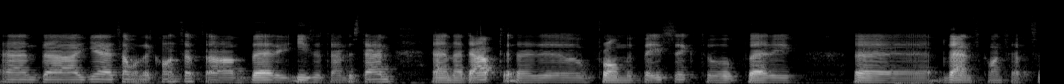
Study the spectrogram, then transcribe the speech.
And uh, yeah, some of the concepts are very easy to understand and adapt from the basic to very advanced concepts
